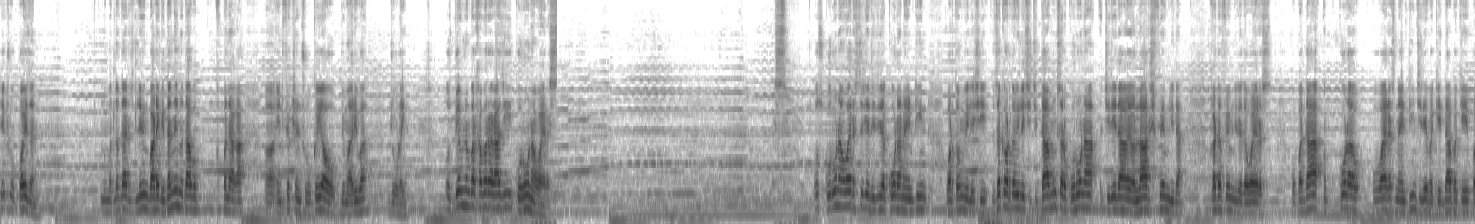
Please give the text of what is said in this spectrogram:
ټیک شو پویزن نو مطلب دا لیوینګ باډي کې دنه نو دا خپل هغه انفیکشن شو کوي او بیماری به جوړي اوس دویم نمبر خبره راځي کورونا وایرس اوس کورونا وایرس چې د دې کوډا 19 ورته ویل شي ځکه ورته ویل شي چې دا موږ سره کورونا چې دا لارج فیملی ده غټه فیملی ده د وایرس خو په دا کوړه وایرس 19 چې دی پکې دا پکې په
